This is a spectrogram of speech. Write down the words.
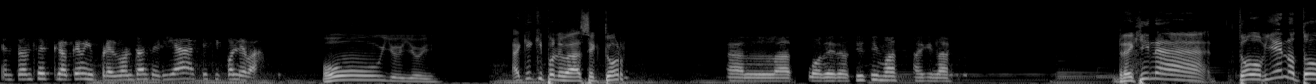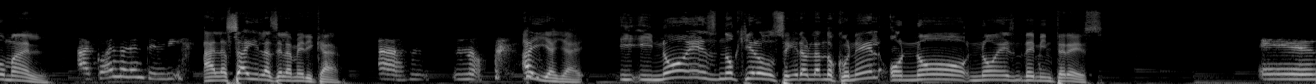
Entonces creo que mi pregunta sería ¿a qué equipo le va? Uy, uy, uy. ¿A qué equipo le vas, Héctor? A las poderosísimas águilas. Regina, ¿todo bien o todo mal? ¿A cuál no le entendí? A las Águilas del América. Ah, no. Ay, ay, ay. ¿Y, y no es, no quiero seguir hablando con él o no, no es de mi interés? Eh,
